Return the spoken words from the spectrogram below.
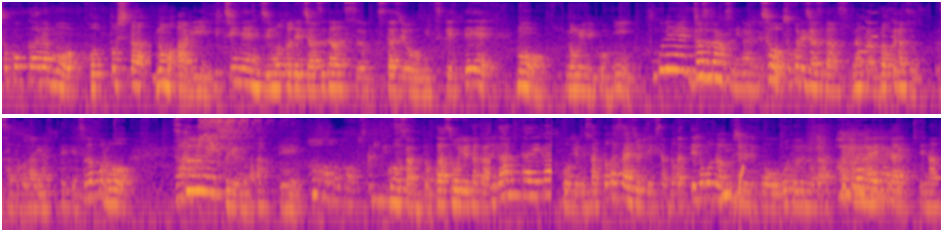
そこからもうほっとしたのもあり1年地元でジャズダンススタジオを見つけてもうのめり込みそこでジャズダンスになるんですか？そうそこでジャズダンスなんかバックダンスさんとかがやっててその頃スクールメイクというのがあってはははは作るんです郷さんとかそういうなんか団体が郷ひろみさんとか西城秀樹さんとかっていうところの後ろでこう踊るのがあってこれがやりたいってなっ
